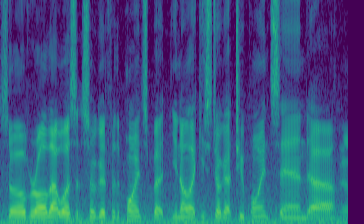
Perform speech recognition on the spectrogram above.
so overall, that wasn't so good for the points. But you know, like he still got two points and uh, Yeah.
